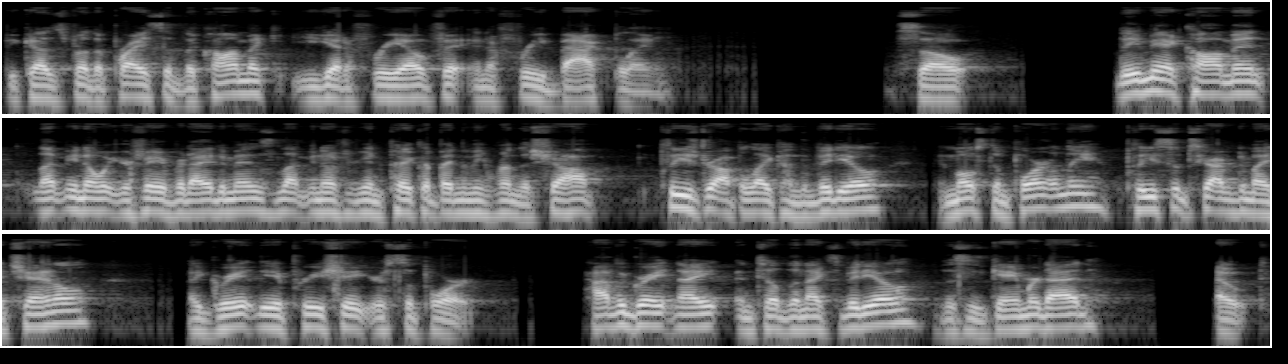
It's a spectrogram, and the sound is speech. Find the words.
because for the price of the comic, you get a free outfit and a free back bling. So leave me a comment. Let me know what your favorite item is. Let me know if you're going to pick up anything from the shop. Please drop a like on the video. And most importantly, please subscribe to my channel. I greatly appreciate your support. Have a great night. Until the next video, this is GamerDad, out.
